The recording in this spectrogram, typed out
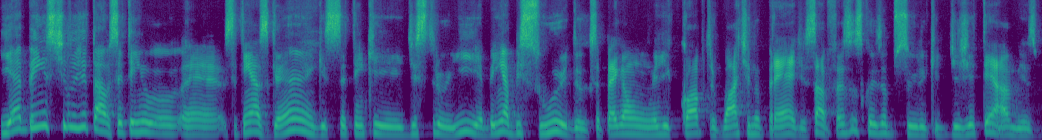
e é bem estilo digital. Você tem, o, é, você tem as gangues, você tem que destruir, é bem absurdo. Você pega um helicóptero, bate no prédio, sabe? Faz essas coisas absurdas aqui de GTA mesmo.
